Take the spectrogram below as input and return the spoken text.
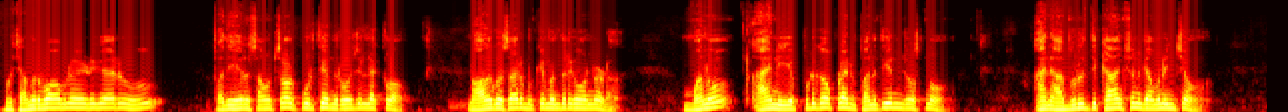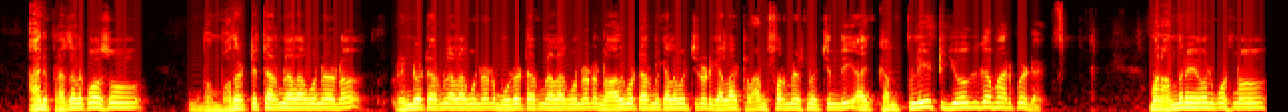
ఇప్పుడు చంద్రబాబు నాయుడు గారు పదిహేను సంవత్సరాలు పూర్తయింది రోజుల లెక్కలో. నాలుగోసారి ముఖ్యమంత్రిగా ఉన్నాడు. మనం ఆయన ఎప్పటికప్పుడు ఆయన పనితీరుని చూస్తున్నాం. ఆయన అభివృద్ధి కాంక్షను గమనించాం. ఆయన ప్రజల కోసం మొదటి టర్మ్లో ఎలా ఉన్నాడో రెండో టర్మ్లో ఎలా ఉన్నాడు మూడో టర్మ్లో ఎలా ఉన్నాడు నాలుగో టర్మ్కి ఎలా వచ్చినోడికి ఎలా ట్రాన్స్ఫర్మేషన్ వచ్చింది ఆయన కంప్లీట్ యోగిగా మారిపోయాడు. మన అందరం ఏమనుకుంటున్నాం?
